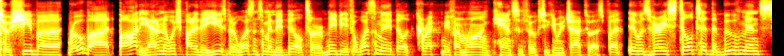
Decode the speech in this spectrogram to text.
Toshiba robot body. I don't know which body they used, but it wasn't something they built. Or maybe if it was something they built, correct me if I'm wrong, Hanson folks, you can reach out to us. But it was very stilted, the movements.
